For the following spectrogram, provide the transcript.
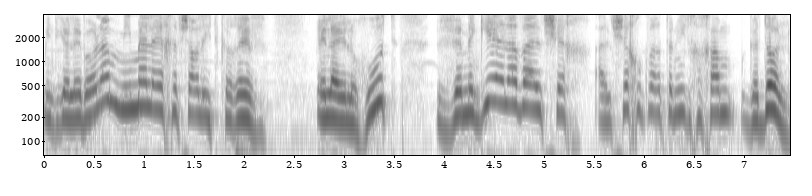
מתגלה בעולם, ממילא איך אפשר להתקרב אל האלוהות, ומגיע אליו האלשיך. האלשיך הוא כבר תלמיד חכם גדול.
